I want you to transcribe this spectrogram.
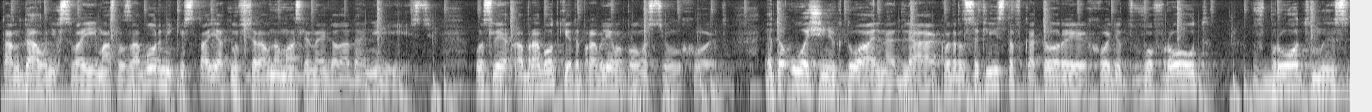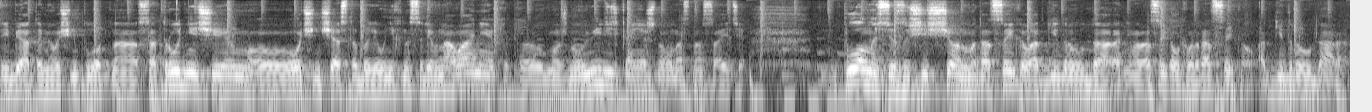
Там, да, у них свои маслозаборники стоят, но все равно масляное голодание есть. После обработки эта проблема полностью уходит. Это очень актуально для квадроциклистов, которые ходят в оффроуд, в брод. Мы с ребятами очень плотно сотрудничаем, очень часто были у них на соревнованиях. Это можно увидеть, конечно, у нас на сайте полностью защищен мотоцикл от гидроудара. Не мотоцикл, а квадроцикл от гидроудара.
